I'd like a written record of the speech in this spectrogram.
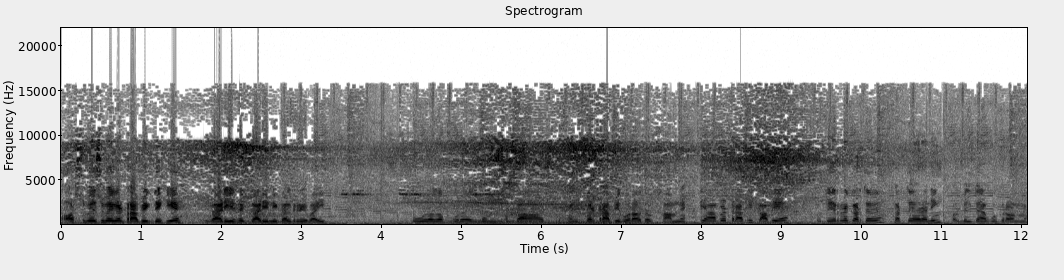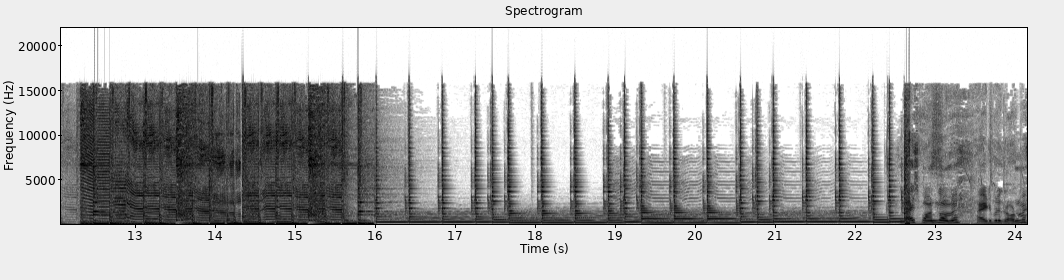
और सुबह सुबह का ट्रैफ़िक देखिए, गाड़ी से गाड़ी निकल रही है भाई। पूरा का पूरा एकदम झकास भयंकर ट्रैफ़िक हो रहा है तो सामने। यहाँ पर ट्रैफ़िक काफ़ी है तो देर में करते हुए, करते हैं रनिंग और मिलते हैं आपको ग्राउंड में। पहुँच गया हूँ मैं आई ग्राउंड में।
